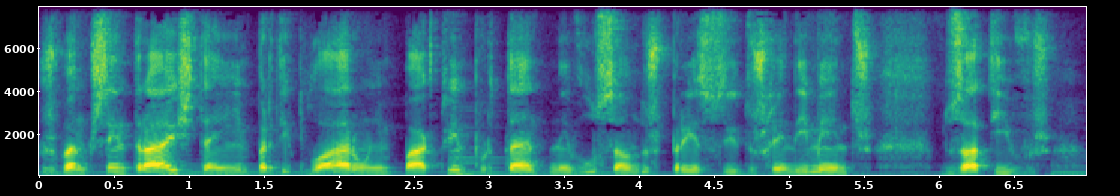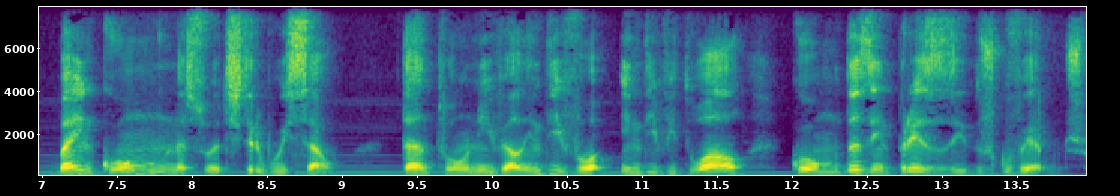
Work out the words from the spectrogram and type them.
os bancos centrais têm em particular um impacto importante na evolução dos preços e dos rendimentos dos ativos, bem como na sua distribuição tanto ao nível individual como das empresas e dos governos.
